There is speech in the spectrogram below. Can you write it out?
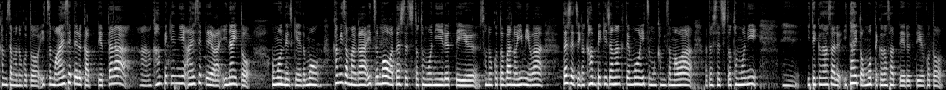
神様のことをいつも愛せてるかって言ったらあの完璧に愛せてはいないと思うんですけれども神様がいつも私たちと共にいるっていうその言葉の意味は私たちが完璧じゃなくてもいつも神様は私たちと共に、えーいてくださるいたいと思ってくださっているっていうこと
